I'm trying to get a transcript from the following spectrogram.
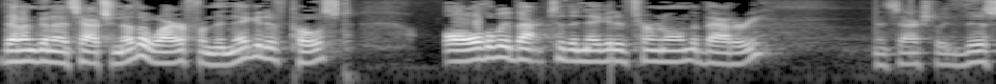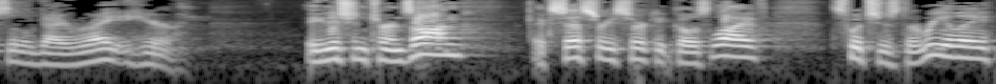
Then I'm going to attach another wire from the negative post all the way back to the negative terminal on the battery. It's actually this little guy right here. Ignition turns on, accessory circuit goes live, switches the relay,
